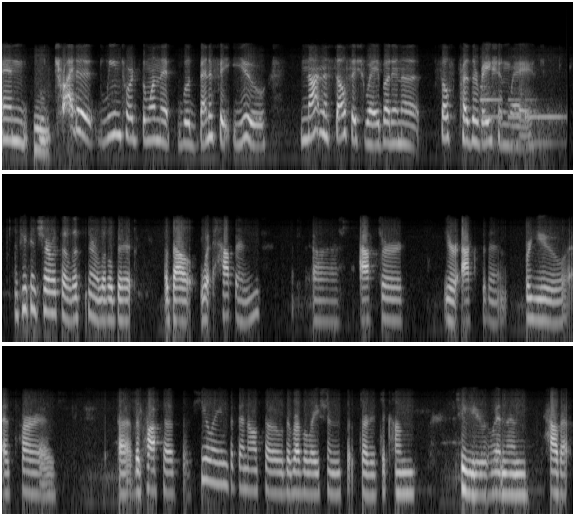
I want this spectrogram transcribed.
And mm. try to lean towards the one that would benefit you, not in a selfish way, but in a self preservation way. If you can share with the listener a little bit about what happened uh, after your accident for you as far as uh, the process of healing, but then also the revelations that started to come to you, and then how that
